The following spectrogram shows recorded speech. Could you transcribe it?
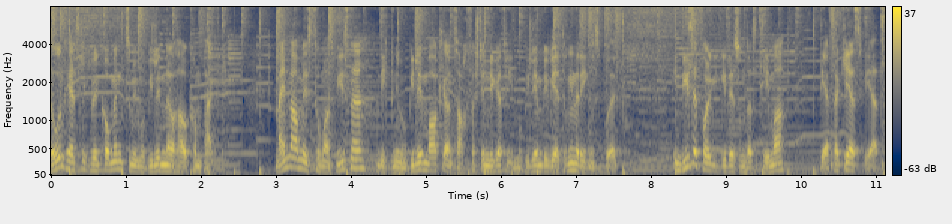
Hallo und herzlich willkommen zum Immobilien-Know-how Kompakt. Mein Name ist Thomas Wiesner und ich bin Immobilienmakler und Sachverständiger für Immobilienbewertung in Regensburg. In dieser Folge geht es um das Thema der Verkehrswert.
